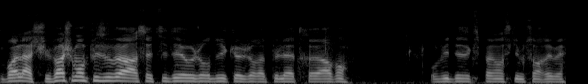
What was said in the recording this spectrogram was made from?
voilà, je suis vachement plus ouvert à cette idée aujourd'hui que j'aurais pu l'être euh, avant, au vu des expériences qui me sont arrivées.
